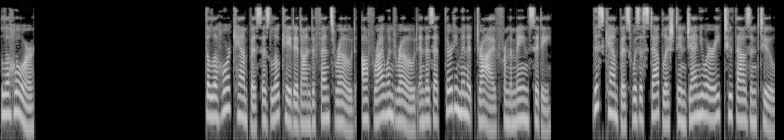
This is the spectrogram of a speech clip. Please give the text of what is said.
Lahore The Lahore campus is located on Defence Road, off Raiwind Road and is at 30-minute drive from the main city. This campus was established in January 2002.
